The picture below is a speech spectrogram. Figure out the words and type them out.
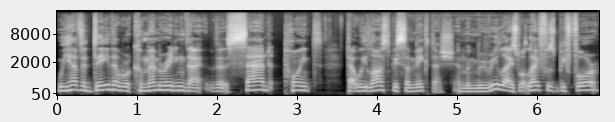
we have a day that we're commemorating that the sad point that we lost Beis Hamikdash. And when we realize what life was before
